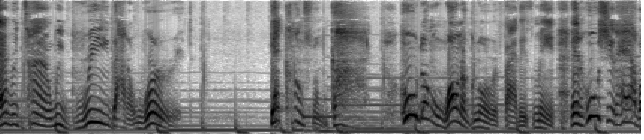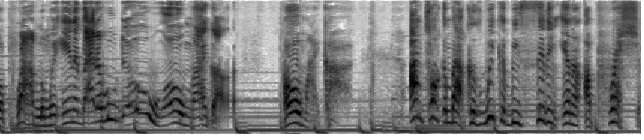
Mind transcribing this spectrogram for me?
Every time we breathe out a word, that comes from God. Who don't want to glorify this man? And who should have a problem with anybody who do? Oh my God. Oh my God. I'm talking about because we could be sitting in an oppression.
